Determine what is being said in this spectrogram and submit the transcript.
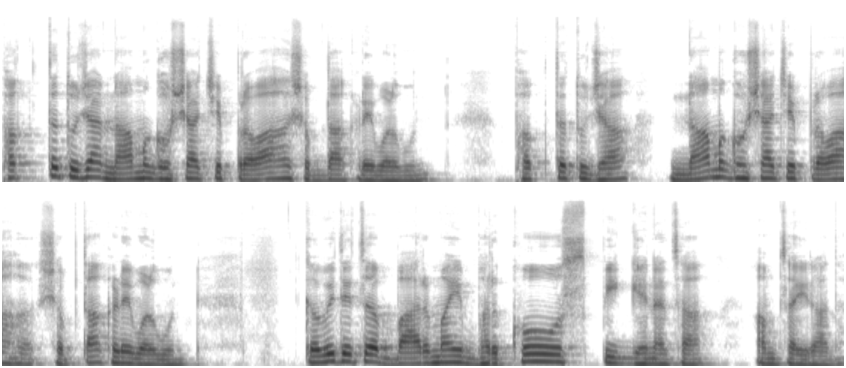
फक्त तुझ्या नामघोषाचे प्रवाह शब्दाकडे वळवून फक्त तुझ्या नामघोषाचे प्रवाह शब्दाकडे वळवून कवितेचं बारमाई भरकोस पीक घेण्याचा आमचा इरादा.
